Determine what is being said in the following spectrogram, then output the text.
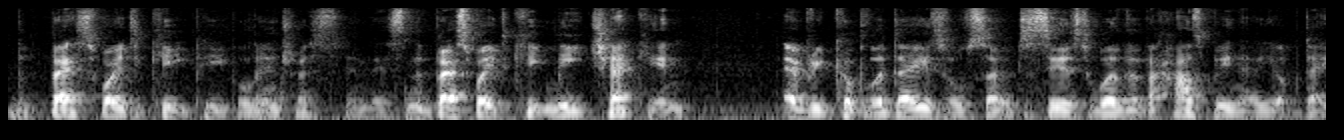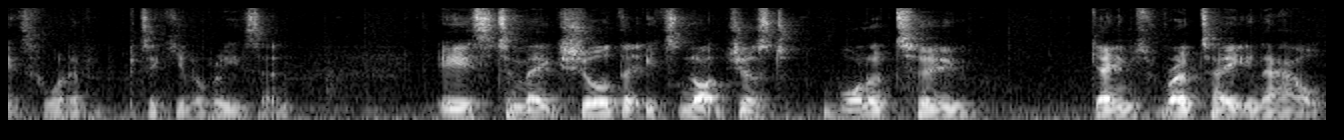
the best way to keep people interested in this, and the best way to keep me checking every couple of days or so to see as to whether there has been any updates for whatever particular reason, is to make sure that it's not just one or two games rotating out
